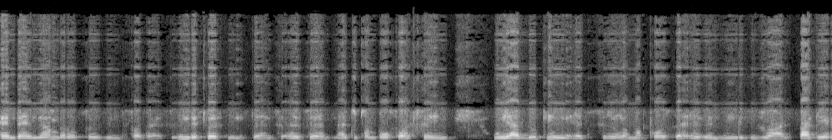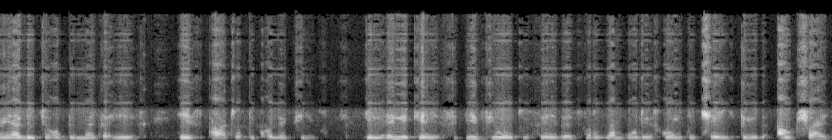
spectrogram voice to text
And there are a number of reasons for that. In the first instance, as uh, Tutampof was saying, we are looking at Cyril Ramaphosa as an individual, but the reality of the matter is he's part of the collective. In any case, if he were to say that, for example, he's going to change things outside,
